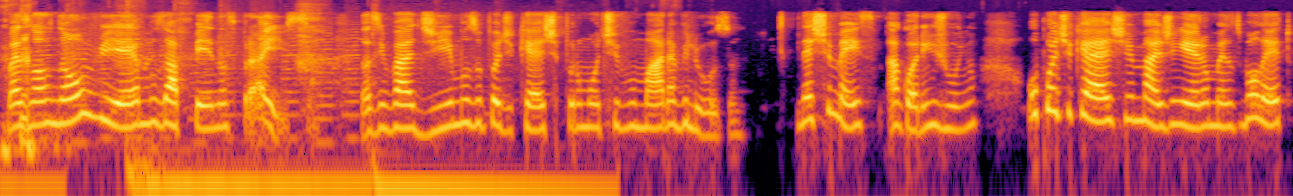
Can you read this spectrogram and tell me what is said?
Mas nós não viemos apenas para isso. Nós invadimos o podcast por um motivo maravilhoso. Neste mês, agora em junho, o podcast Mais Dinheiro Menos Boleto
